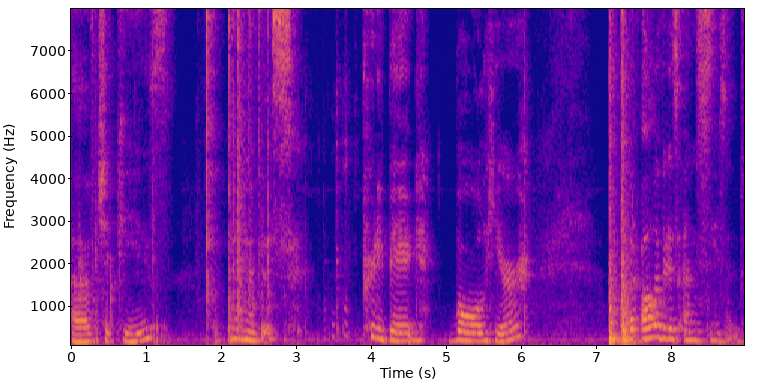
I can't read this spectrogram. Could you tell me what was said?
of chickpeas. I have this pretty big bowl here, but all of it is unseasoned.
